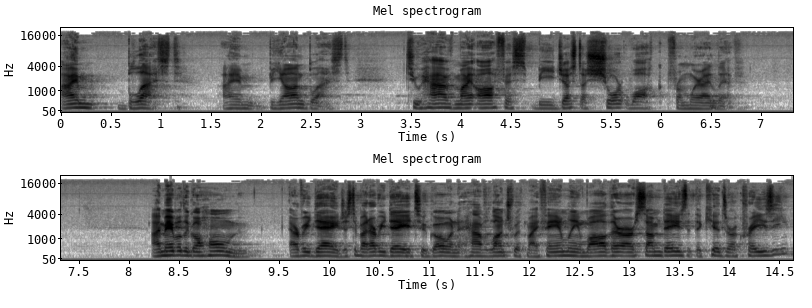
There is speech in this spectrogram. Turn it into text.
I'm blessed, I am beyond blessed to have my office be just a short walk from where I live. I'm able to go home every day, just about every day, to go and have lunch with my family. And while there are some days that the kids are crazy,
